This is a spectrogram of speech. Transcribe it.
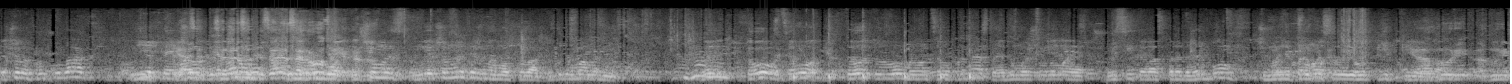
Якщо ви про кулак, Я- якщо, це- це ми- це загроза, я кажу. якщо ми, якщо ми держимо в кулак, то буде мало місця. Ви того, цього, того, того ми вам цього принесли. Я думаю, що воно має висіти вас перед гербом, щоб ми не переносили його під Я Києва. одну, рі- одну річ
